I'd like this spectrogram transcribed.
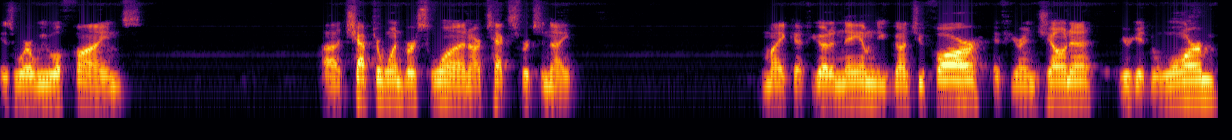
is where we will find uh, chapter one, verse one, our text for tonight. Micah. If you go to Nahum, you've gone too far. If you're in Jonah, you're getting warm,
